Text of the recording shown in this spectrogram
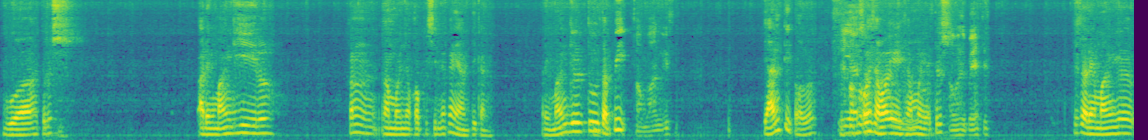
gua terus ada yang manggil. Kan nama nyokap sini kan Yanti kan? Ada yang manggil tuh tapi samaan gitu Yanti kalau iya oh sama. eh sama ya. Terus sama terus ada yang manggil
